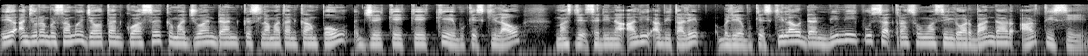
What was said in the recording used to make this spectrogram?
Ia anjuran bersama Jawatan Kuasa Kemajuan dan Keselamatan Kampung JKKK Bukit Sekilau, Masjid Sedina Ali Abi Talib, Belia Bukit Sekilau dan Mini Pusat Transformasi Luar Bandar RTC.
